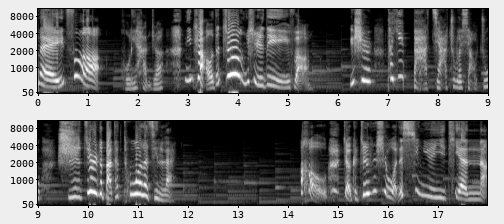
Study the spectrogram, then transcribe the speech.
没错，狐狸喊着：“你找的正是地方。”于是他一把夹住了小猪，使劲儿的把它拖了进来。哦，这可真是我的幸运一天呐！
